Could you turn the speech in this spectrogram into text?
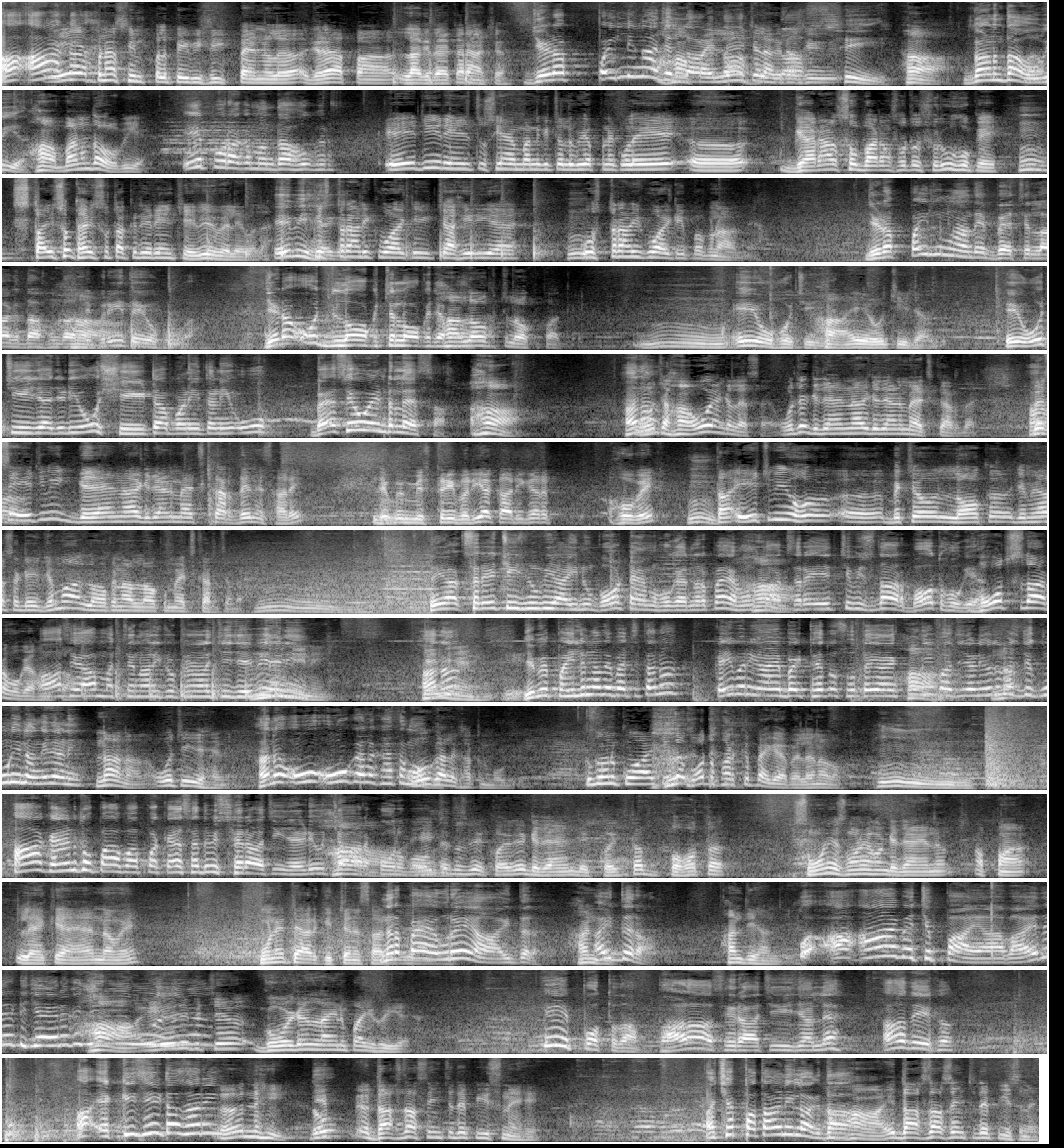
ਆ ਆ ਇਹ ਆਪਣਾ ਸਿੰਪਲ ਪੀਵੀਸੀ ਪੈਨਲ ਜਿਹੜਾ ਆਪਾਂ ਲੱਗਦਾ ਘਰਾਂ 'ਚ। ਜਿਹੜਾ ਪਹਿਲੀਆਂ ਚ ਹਾਂ ਲੱਗਦਾ ਪਹਿਲੇ 'ਚ ਲੱਗਦਾ ਹੁੰਦਾ ਸੀ। ਹਾਂ। ਬਣਦਾ ਉਹ ਵੀ ਆ। ਹਾਂ ਬਣਦਾ ਉਹ ਵੀ ਹੈ ਇਹ ਪੂਰਾ ਕਮੰਦਾ ਹੋਊ ਫਿਰ। ਇਹਦੀ ਰੇਂਜ ਤੁਸੀਂ ਐ ਮੰਨ ਕੇ ਚੱਲੋ ਵੀ ਆਪਣੇ ਕੋਲੇ ਅਹ, 1100 1200 ਤੋਂ ਸ਼ੁਰੂ ਹੋ ਕੇ 2700 2800 ਤੱਕ ਦੀ ਰੇਂਜ 'ਚ ਇਹ ਵੀ ਅਵੇਲੇਬਲ ਹੈ ਇਹ ਵੀ ਕਿਸ ਤਰ੍ਹਾਂ ਦੀ ਕੁਆਲਿਟੀ ਚਾਹੀਦੀ ਹੈ ਉਸ ਤਰ੍ਹਾਂ ਦੀ ਕੁਆਲਿਟੀ ਆਪਾਂ ਬਣਾ ਦਿੰਦੇ ਹਾਂ। ਜਿਹੜਾ ਪਹਿਲੀਆਂ ਦੇ ਵਿੱਚ ਲੱਗਦਾ ਹੁੰਦਾ ਸੀ ਬਰੀ ਤੇ ਉਹ ਆ। ਜਿਹੜਾ ਉਹ ਲੋਕ ਚ ਲੋਕ ਜਾ ਹਾਂ ਲੌਕ ਚ ਲੌਕ ਪਾ ਕੇ। ਹੂੰ, ਇਹ ਉਹ ਚੀਜ਼। ਹਾਂ ਇਹ ਉਹ ਚੀਜ਼ ਆ ਗਈ। ਇਹ ਉਹ ਚੀਜ਼ ਆ ਜਿਹੜੀ ਉਹ ਸ਼ੀਟ ਆ ਬਣੀ ਤਣੀ ਉਹ ਵੈਸੇ ਉਹ ਐਂਡਲੈਸ ਆ। ਹਾਂ। ਉਹ ਚ ਹਾਂ ਉਹ ਐਂਗਲਸ ਹੈ ਉਹਦੇ ਡਿਜ਼ਾਈਨ ਨਾਲ ਡਿਜ਼ਾਈਨ ਮੈਚ ਕਰਦਾ ਹੈ। ਵੈਸੇ ਇਹ ਚ ਵੀ ਡਿਜ਼ਾਈਨ ਨਾਲ ਡਿਜ਼ਾਈਨ ਮੈਚ ਕਰਦੇ ਨੇ ਸਾਰੇ। ਜੇ ਕੋਈ ਮਿਸਤਰੀ ਵਧੀਆ ਕਾਰੀਗਰ ਹੋਵੇ ਤਾਂ ਇਹ ਚ ਵੀ ਉਹ ਵਿੱਚੋਂ ਲੋਕ ਜਿਵੇਂ ਆ ਸਾਡੇ ਜਮਾ ਲੋਕ ਨਾਲ ਲੋਕ ਮੈਚ ਕਰ ਜਾਂਦਾ। ਨਹੀਂ ਅਕਸਰ ਇਹ ਚੀਜ਼ ਨੂੰ ਵੀ ਆਈ ਨੂੰ ਬਹੁਤ ਟਾਈਮ ਹੋ ਗਿਆ ਨਰਪੈ ਹੁਣ ਤਾਂ ਅਕਸਰ ਇਹ ਚ ਵੀ ਸੁਧਾਰ ਬਹੁਤ ਹੋ ਗਿਆ। ਬਹੁਤ ਸੁਧਾਰ ਹੋ ਗਿਆ ਹੁਣ ਆਹ ਸੇ ਆ ਮੱਚਣ ਵਾਲੀ ਟੁੱਟਣ ਵਾਲੀ ਚੀਜ਼ ਇਹ ਵੀ ਹੈ ਨਹੀਂ। ਨਹੀਂ ਨਹੀਂ। ਹਨਾ? ਇਹ ਜਿਵੇਂ ਪਹਿਲੀਆਂ ਦੇ ਵਿੱਚ ਤਾਂ ਨਾ ਕਈ ਵਾਰੀ ਐਂ ਬੈਠੇ ਤੋਂ ਸੁੱਤੇ ਐਂ ਕੂਣੀ ਵੱਜ ਜਾਣੀ ਉਹਦੇ ਵਿੱਚ ਦੀ ਕੂਣੀ ਲੰਘ ਜਾਣੀ। ਨਾ ਨਾ ਉਹ ਚੀਜ਼ ਹੈ ਨਹੀਂ। ਹਨਾ? ਉਹ ਉਹ ਗੱਲ ਖਤਮ ਹੋ ਉਹ ਗੱਲ ਖਤਮ ਹੋ ਗਈ। ਕਿਉਂਕਿ ਹੁਣ ਕੁਆਲਿਟੀ ਦਾ ਬਹੁਤ ਫ਼ਰਕ ਪੈ ਗਿਆ ਪਹਿਲਾਂ ਨਾਲੋਂ। ਆ ਕਹਿਣ ਤੋਂ ਭਾਵ ਆਪਾਂ ਕਹਿ ਸਕਦੇ ਵੀ ਸਿਰਾ ਚੀਜ਼ ਹੈ ਜਿਹੜੀ ਉਹ ਚਾਰ ਕੋਲ ਇਹ ਬੋਲਦੇ ਤਾਂ ਤੁਸੀਂ ਦੇਖੋ ਇਹਦੇ ਡਿਜ਼ਾਈਨ ਦੇਖੋ ਇਹ ਤਾਂ ਬਹੁਤ ਸੋਹਣੇ ਸੋਹਣੇ ਹੁਣ ਡਿਜ਼ਾਈਨ ਆਪਾਂ ਲੈ ਕੇ ਆਏ ਆ ਨਵੇਂ। ਹੁਣੇ ਤਿਆਰ ਕੀਤੇ ਨੇ ਸਾਰੇ ਨਰਪੈ ਉਰੇ ਆ ਇੱਧਰ। ਹਾਂਜੀ। ਇੱਧਰ ਆ। ਹਾਂਜੀ ਹਾਂਜੀ। ਉਹ ਆ ਆ ਵਿੱਚ ਪਾਇਆ ਵਾ ਇਹਦੇ ਡਿਜ਼ਾਈਨ ਕਿ ਹਾਂ ਇਹਦੇ ਵਿੱਚ 골ਡਨ ਲਾਈਨ ਪਾਈ ਹੋਈ ਹੈ। ਇਹ ਪੁੱਤ ਦਾ ਬਾਲਾ ਸਿਰਾ ਚੀਜ਼ ਆ ਲੈ ਆਹ ਦੇਖ। ਆ ਇੱਕ ਹੀ ਸੀਟ ਆ ਸਾਰੀ? ਨਹੀਂ ਇਹ 10-10 ਇੰਚ ਦੇ ਪੀਸ ਨੇ ਇਹ। ਅੱਛਾ ਪਤਾ ਨਹੀਂ ਲੱਗਦਾ। ਹਾਂ ਇਹ 10-10 ਇੰਚ ਦੇ ਪੀਸ ਨੇ।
